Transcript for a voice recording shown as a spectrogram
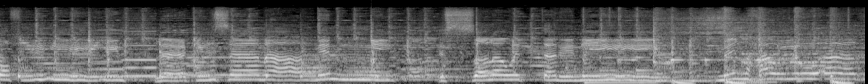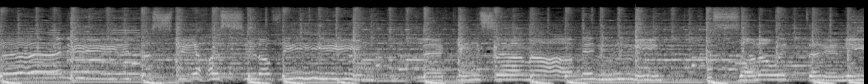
السرافيم لكن سامع مني الصلاة والترنيم من حوله أغاني تسبيح السرافيم. لكن سامع مني الصلاة والترنيم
